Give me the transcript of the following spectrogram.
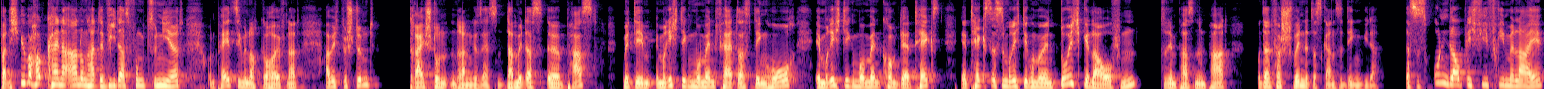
weil ich überhaupt keine Ahnung hatte, wie das funktioniert und Patsy mir noch geholfen hat, habe ich bestimmt drei Stunden dran gesessen, damit das äh, passt. Mit dem, im richtigen Moment fährt das Ding hoch, im richtigen Moment kommt der Text, der Text ist im richtigen Moment durchgelaufen zu dem passenden Part und dann verschwindet das ganze Ding wieder. Das ist unglaublich viel Friemelei.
